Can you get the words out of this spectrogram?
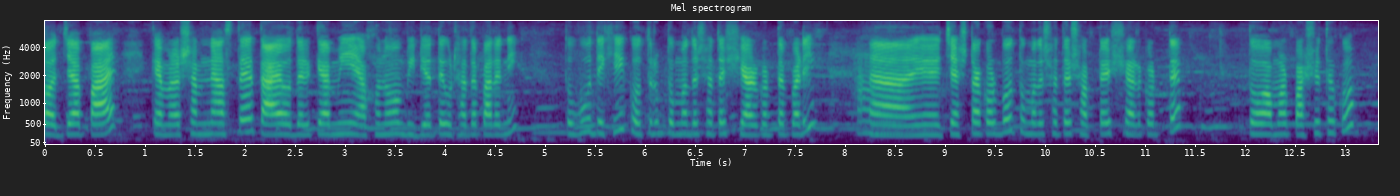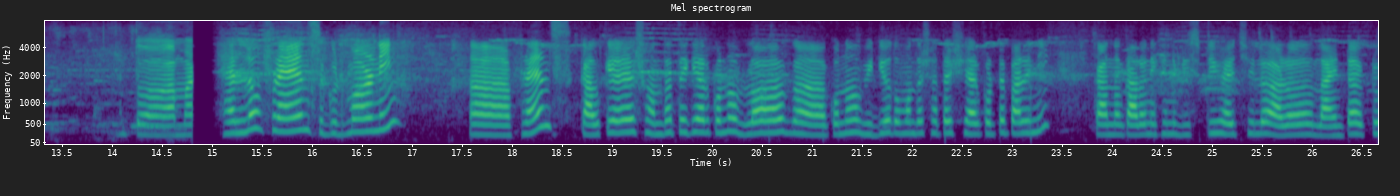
লজ্জা পায় ক্যামেরার সামনে আসতে তাই ওদেরকে আমি এখনও ভিডিওতে উঠাতে পারিনি। তবু দেখি কতটুকু তোমাদের সাথে শেয়ার করতে পারি। চেষ্টা করব তোমাদের সাথে সবটাই শেয়ার করতে। তো আমার পাশে থেকো। তো আমার hello friends good morning friends কালকে সন্ধ্যা থেকে আর কোনো ব্লগ কোনো ভিডিও তোমাদের সাথে শেয়ার করতে পারিনি। কারণ কারণ এখানে বৃষ্টি হয়েছিল আরও লাইনটা একটু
